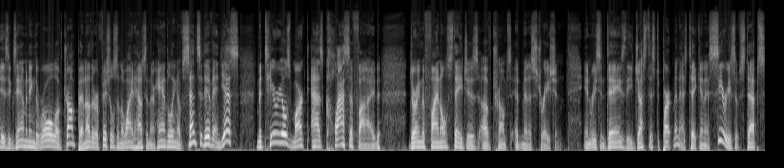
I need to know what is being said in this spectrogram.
is examining the role of Trump and other officials in the White House in their handling of sensitive and, yes, materials marked as classified during the final stages of Trump's administration. In recent days, the Justice Department has taken a series of steps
